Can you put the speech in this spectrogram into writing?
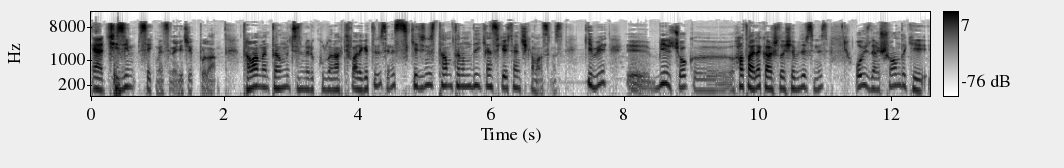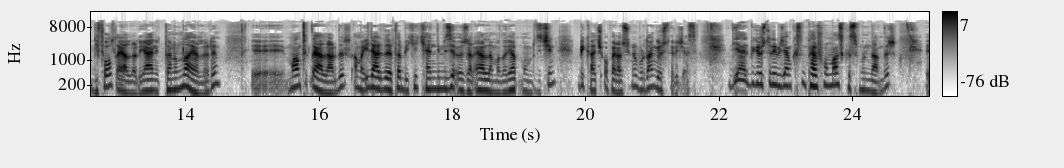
eğer çizim sekmesine geçip buradan tamamen tanımlı çizimleri kullan aktif hale getirirseniz skeciniz tam tanımlıyken skeçten çıkamazsınız gibi e, birçok e, hatayla karşılaşabilirsiniz. O yüzden şu andaki default ayarları yani tanımlı ayarları e, mantıklı ayarlardır ama ileride de tabii ki kendimize özel ayarlamalar yapmamız için birkaç operasyonu buradan göstereceğiz. Diğer bir gösterebileceğim kısım performans kısmındandır. E,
